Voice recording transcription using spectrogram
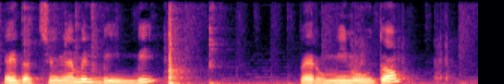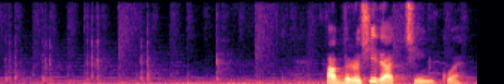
ed azioniamo il bimbi per un minuto a velocità 5.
